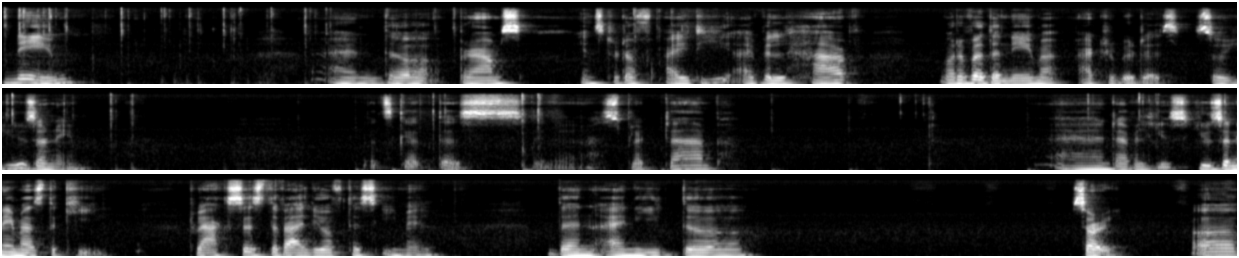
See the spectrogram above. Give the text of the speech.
name and the params instead of ID I will have whatever the name attribute is. So username. Let's get this in a split tab. And I will use username as the key to access the value of this email. Then I need the sorry uh,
